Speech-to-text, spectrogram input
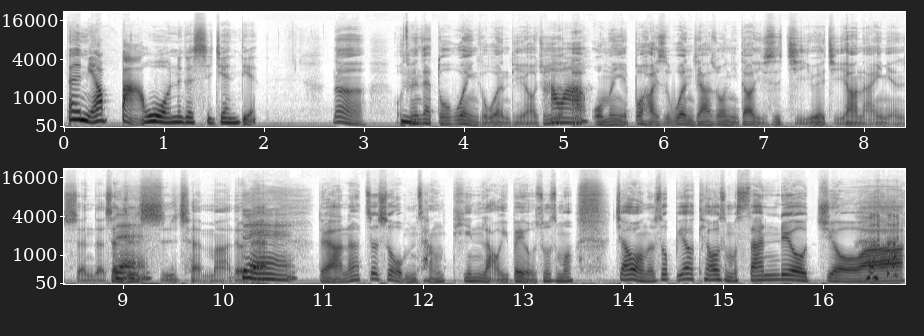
但是你要把握那个时间点。那我这边再多问一个问题哦，就是啊，我们也不好意思问家说你到底是几月几号哪一年生的，甚至时辰嘛，对不对？对啊，那这时候我们常听老一辈有说什么交往的时候不要挑什么三六九啊，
